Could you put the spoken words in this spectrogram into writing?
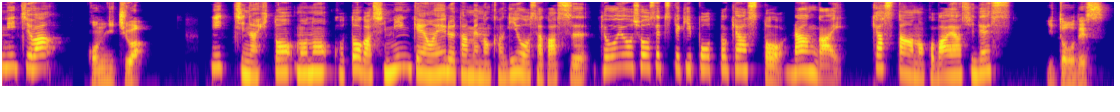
んにちは。こんにちは。ニッチな人、物、ことが市民権を得るための鍵を探す、教養小説的ポッドキャスト、ランガイ、キャスターの小林です。伊藤です。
